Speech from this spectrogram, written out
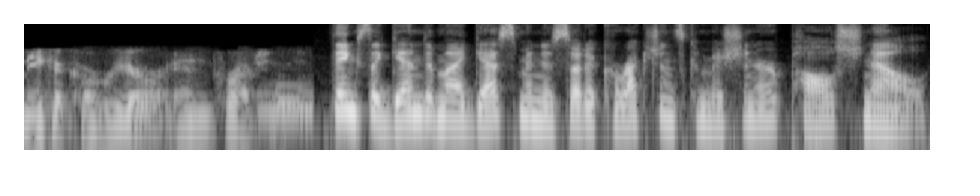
make a career in corrections. Thanks again to my guest, Minnesota Corrections Commissioner Paul Schnell.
